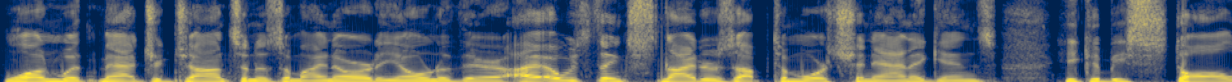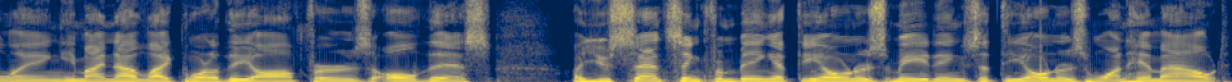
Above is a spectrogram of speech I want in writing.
One with Magic Johnson as a minority owner there. I always think Snyder's up to more shenanigans. He could be stalling. He might not like one of the offers. All this. Are you sensing from being at the owners' meetings that the owners want him out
